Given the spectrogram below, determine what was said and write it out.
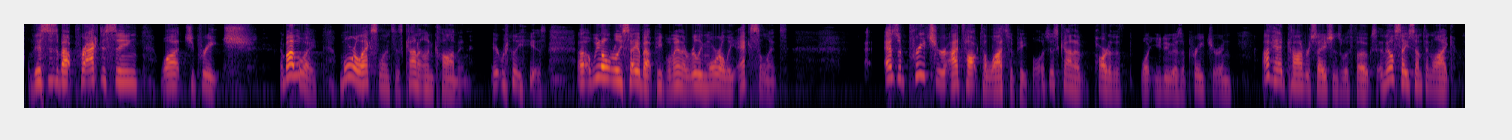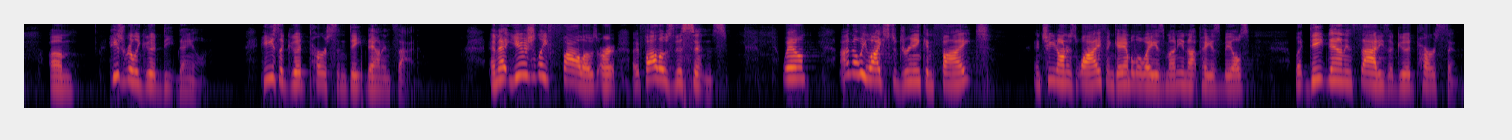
this is about practicing what you preach. And by the way, moral excellence is kind of uncommon. It really is. Uh, we don't really say about people, man, they're really morally excellent. As a preacher, I talk to lots of people. It's just kind of part of the, what you do as a preacher. And I've had conversations with folks, and they'll say something like, um, He's really good deep down. He's a good person deep down inside. And that usually follows, or it follows this sentence Well, I know he likes to drink and fight and cheat on his wife and gamble away his money and not pay his bills, but deep down inside, he's a good person.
